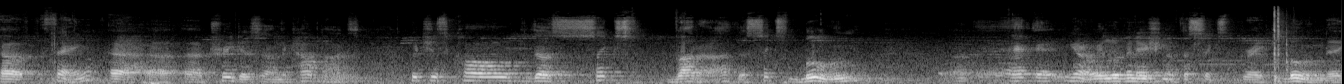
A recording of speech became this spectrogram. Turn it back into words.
uh, thing, uh, uh, treatise on the cowpox, which is called the Sixth Vara, the Sixth Boon, you know, illumination of the sixth great boon, the,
